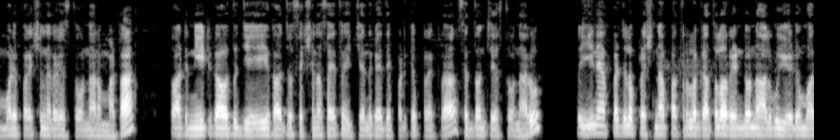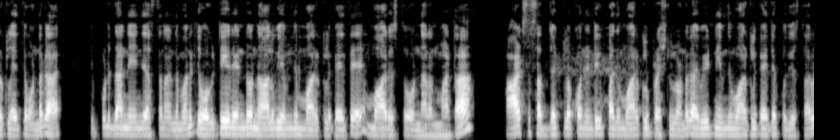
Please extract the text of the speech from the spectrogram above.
ఉమ్మడి పరీక్షలు నిర్వహిస్తూ ఉన్నారన్నమాట. సో అటు నీట్ కావచ్చు జేఈ కావచ్చు శిక్షణ సైతం ఇచ్చేందుకు అయితే ఇప్పటికే ప్రక్రియ సిద్ధం చేస్తూ ఉన్నారు. సో ఈ నేపథ్యంలో ప్రశ్నాపత్రంలో గతంలో రెండు నాలుగు ఏడు మార్కులు అయితే ఉండగా ఇప్పుడు దాన్ని ఏం చేస్తానంటే మనకి ఒకటి రెండు నాలుగు ఎనిమిది మార్కులకైతే మారుస్తూ ఉన్నారనమాట ఆర్ట్స్ సబ్జెక్ట్లో కొన్నింటికి పది మార్కులు ప్రశ్నలు ఉండగా వీటిని ఎనిమిది మార్కులకి అయితే కుదిస్తారు.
